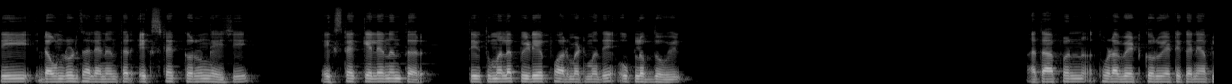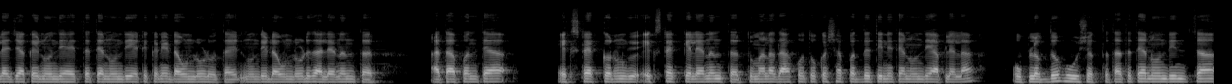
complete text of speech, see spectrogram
ती डाउनलोड झाल्यानंतर एक्स्ट्रॅक्ट करून घ्यायची. एक्स्ट्रॅक्ट केल्यानंतर ते तुम्हाला पी डी एफ फॉर्मॅटमध्ये उपलब्ध होईल. आता आपण थोडा वेट करू. या ठिकाणी आपल्या ज्या काही नोंदी आहेत तर त्या नोंदी या ठिकाणी डाउनलोड होत आहेत. नोंदी डाउनलोड झाल्यानंतर आता आपण त्या एक्स्ट्रॅक्ट करून घेऊ. एक्स्ट्रॅक्ट केल्यानंतर तुम्हाला दाखवतो कशा पद्धतीने त्या नोंदी आपल्याला उपलब्ध होऊ शकतात. आता त्या नोंदींचा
